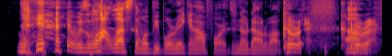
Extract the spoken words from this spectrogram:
it was a lot less than what people were making out for. It. There's no doubt about that. Correct. Um, Correct.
